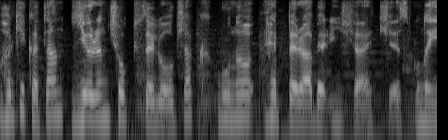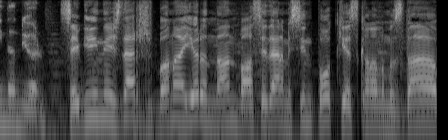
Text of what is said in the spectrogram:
Hakikaten yarın çok güzel olacak. Bunu hep beraber inşa edeceğiz. Buna inanıyorum. Sevgili dinleyiciler bana yarından bahseder misin? Podcast kanalımızda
